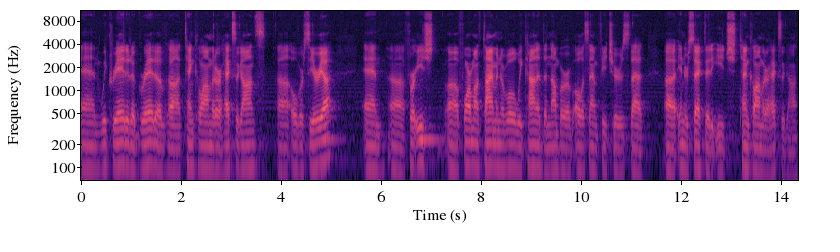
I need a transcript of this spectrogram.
and we created a grid of 10-kilometer uh, hexagons uh, over Syria. And for each uh, four-month time interval, we counted the number of OSM features that uh, intersected each 10-kilometer hexagon.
